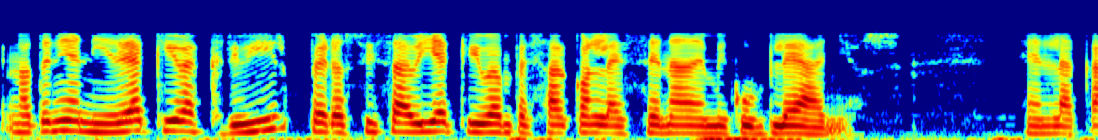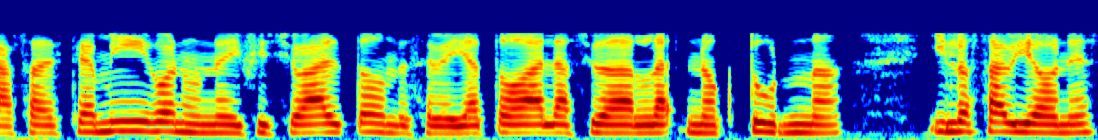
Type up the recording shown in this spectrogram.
no tenía ni idea que iba a escribir, pero sí sabía que iba a empezar con la escena de mi cumpleaños. En la casa de este amigo, en un edificio alto donde se veía toda la ciudad nocturna y los aviones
